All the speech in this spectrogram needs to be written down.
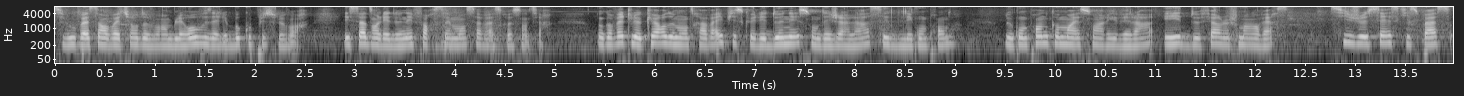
Si vous passez en voiture devant un blaireau, vous allez beaucoup plus le voir. Et ça, dans les données, forcément, ça va se ressentir. Donc en fait, le cœur de mon travail, puisque les données sont déjà là, c'est de les comprendre, de comprendre comment elles sont arrivées là et de faire le chemin inverse. Si je sais ce qui se passe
